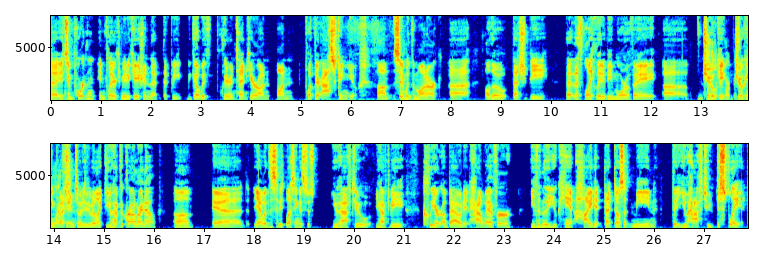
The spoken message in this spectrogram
uh, it's important in player communication that that we we go with clear intent here on on what they're asking you. Um, same with the monarch, uh, although that should be that, that's likely to be more of a uh, little bit joking more visible, joking question. think. Somebody's gonna be like, "Do you have the crown right now?" Um, and yeah, with the city's blessing, it's just you have to you have to be clear about it. However, even though you can't hide it, that doesn't mean that you have to display it.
